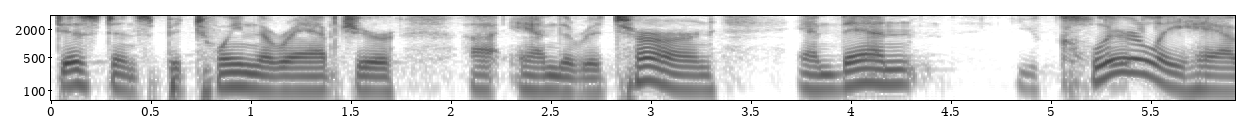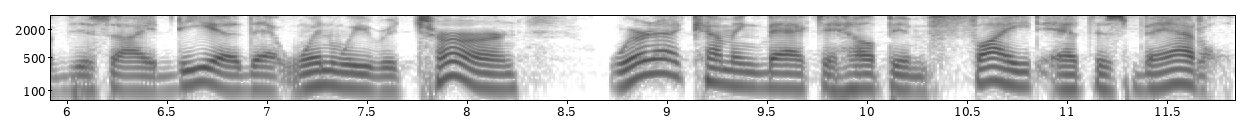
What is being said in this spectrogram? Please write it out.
distance between the rapture uh, and the return. And then you clearly have this idea that when we return, we're not coming back to help him fight at this battle.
